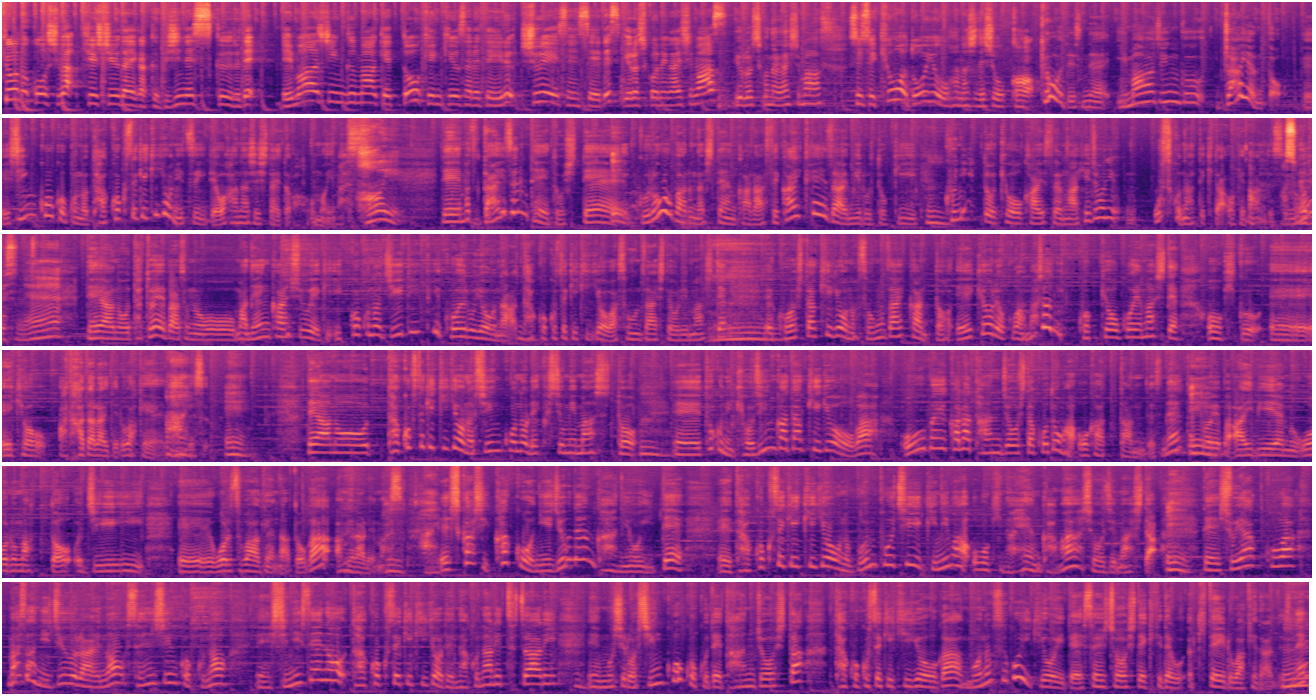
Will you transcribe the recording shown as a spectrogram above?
今日の講師は九州大学ビジネススクールでエマージングマーケットを研究されている周英先生です。よろしくお願いします。よろしくお願いします。先生今日はどういうお話でしょうか？今日はですねイマージングジャイアント、えー、新興国の多国籍企業についてお話ししたいと思います。はいでまず大前提としてグローバルな視点から世界経済を見るとき、うん、国と境界線が非常に薄くなってきたわけなんですよね。そうですね。であの例えばその、まあ、年間収益一国の GDP 超えるような多国籍企業は存在しておりまして、うん、えこうした企業の存在感と影響力はまさに国境を越えまして大きく、えー、影響を働いているわけなんです。はい。ええであの多国籍企業の振興の歴史を見ますと、うん、えー、特に巨人型企業は欧米から誕生したことが多かったんですね。例えば、えー、IBM、ウォールマット GE、えー、ウォルスワーゲンなどが挙げられます、うん。うんはい、えー、しかし過去20年間において、えー、多国籍企業の分布地域には大きな変化が生じました、えー、で主役はまさに従来の先進国の、えー、老舗の多国籍企業でなくなりつつあり、うん、えー、むしろ新興国で誕生した多国籍企業がものすごい勢いで成長してきてきているわけなんですね。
